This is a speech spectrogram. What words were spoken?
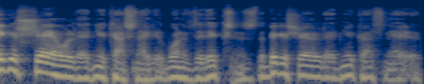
biggest shareholder at Newcastle United, one of the Dixons, the biggest shareholder at Newcastle United,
